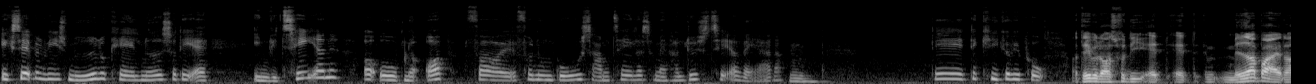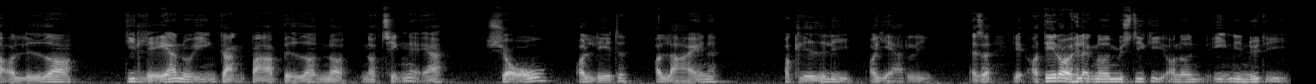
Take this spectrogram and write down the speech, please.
eksempelvis mødelokale noget, så det er inviterende og åbner op for, øh, for nogle gode samtaler, så man har lyst til at være der. Mm. Det, det kigger vi på. Og det er vel også fordi, at, at medarbejdere og ledere, de lærer nu engang bare bedre, når, når tingene er sjove og lette og lejende og glædelige og hjertelige. Altså, det, og det er der jo heller ikke noget mystik i og noget egentlig nyt i.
